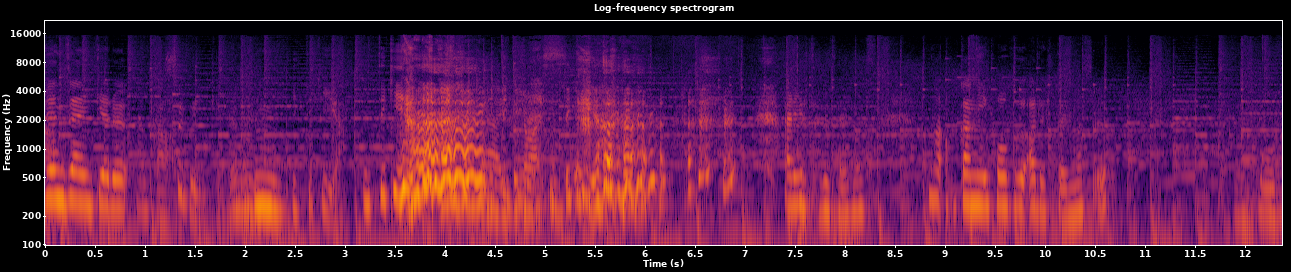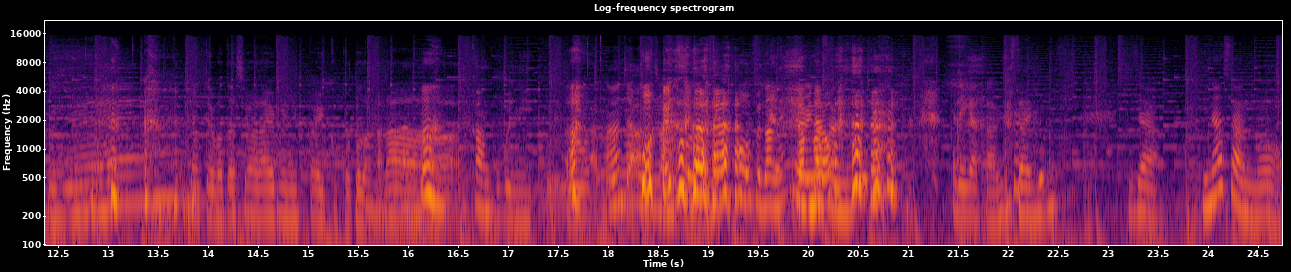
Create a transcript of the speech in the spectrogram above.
全然いける。なんかすぐ行ける。うん。行ってきいや。行ってきや。はい行ってきます。行ってきや。ありがとうございます。まあ他に抱負ある人います？豊富ね。だって私はライブにいっぱい行くことだから、韓国に行くかな。じゃあそうだね。頑張ろうありがとうございます。じゃあ皆さんの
